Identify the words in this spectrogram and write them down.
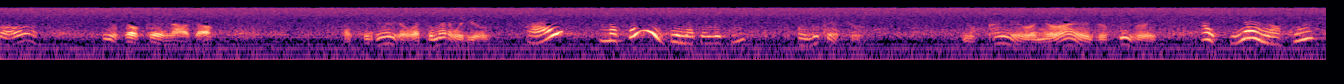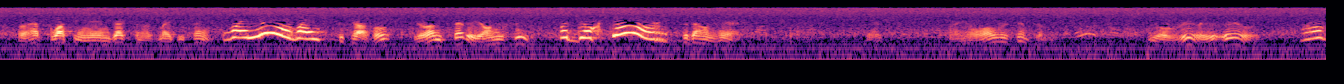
No. Feels okay now, Doc. Oh, Senorita, what's the matter with you? I? Nothing is the matter with me. Well, look at you. You're pale and your eyes are feverish. I feel nothing. Perhaps watching the injection has made you faint. Why, no, why... Be careful. You're unsteady on your feet. But, doctor... Sit down here. Yes, I know all the symptoms. You're really ill. Well,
